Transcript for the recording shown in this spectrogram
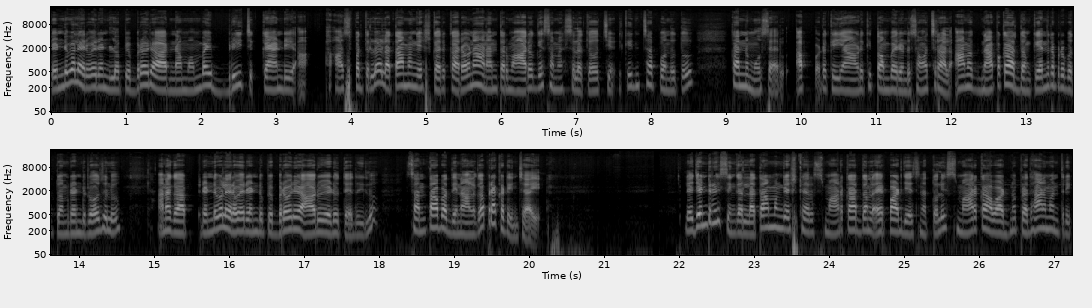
రెండు వేల ఇరవై రెండులో ఫిబ్రవరి ఆరున ముంబై బ్రీచ్ క్యాండీ ఆసుపత్రిలో లతా మంగేష్కర్ కరోనా అనంతరం ఆరోగ్య సమస్యలతో చికిత్స పొందుతూ కన్ను మూశారు. అప్పటికి ఆవిడకి తొంభై రెండు సంవత్సరాలు. ఆమె జ్ఞాపకార్థం కేంద్ర ప్రభుత్వం రెండు రోజులు అనగా రెండు వేల ఇరవై రెండు ఫిబ్రవరి ఆరు ఏడు తేదీలు సంతాప దినాలుగా ప్రకటించాయి. లెజెండరీ సింగర్ లతా మంగేష్కర్ స్మారకార్థం ఏర్పాటు చేసిన తొలి స్మారక అవార్డును ప్రధానమంత్రి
